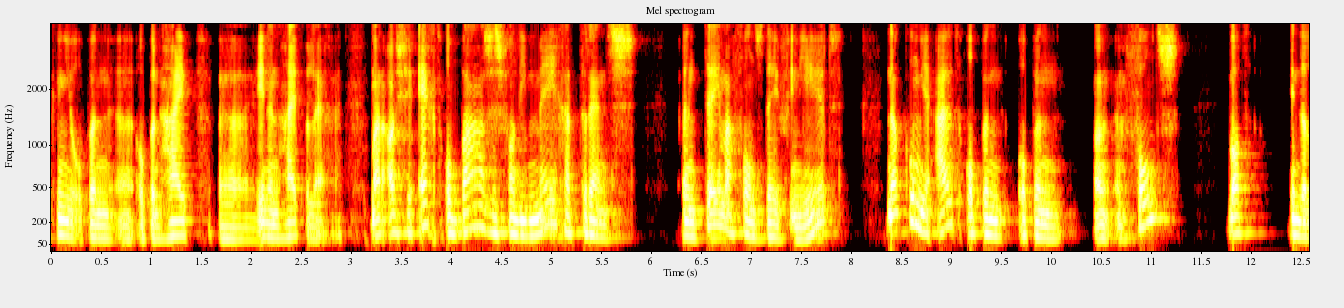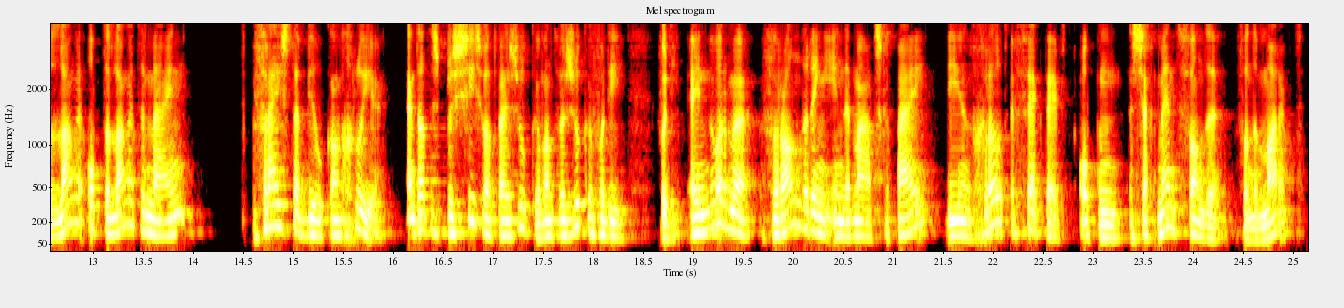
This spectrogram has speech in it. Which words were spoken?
kun je op een, uh, op een hype, uh, in een hype beleggen. Maar als je echt op basis van die megatrends een themafonds definieert, dan kom je uit op een, op een, een, een fonds wat in de lange, op de lange termijn vrij stabiel kan groeien. En dat is precies wat wij zoeken. Want we zoeken voor die, voor die enorme verandering in de maatschappij, die een groot effect heeft op een segment van de, van de markt.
